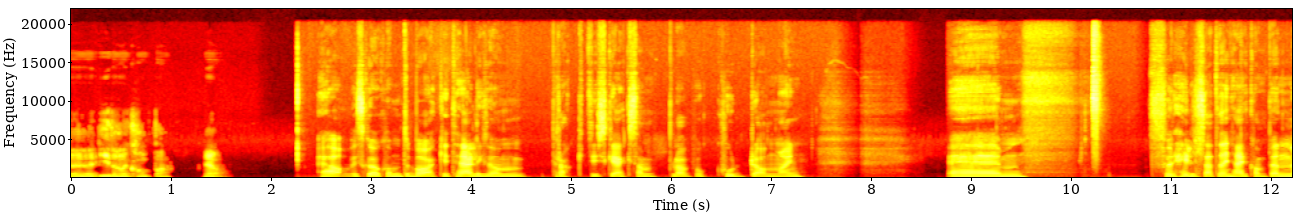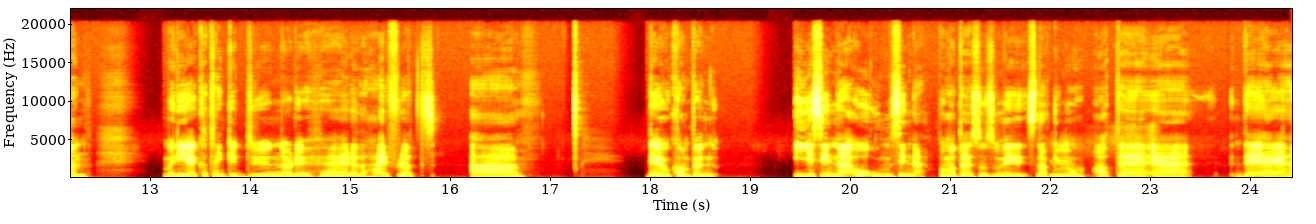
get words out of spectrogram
eh, i denne kampen. Ja. ja, vi skal komme tilbake til liksom, praktiske eksempler på hvordan man eh, forholder seg til denne kampen. Men Marie, hva tenker du når du hører det her? For at jeg Det er jo kampen i sinne og om sinne, på en måte, sånn som vi snakker mm. nå. At det er, det er,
